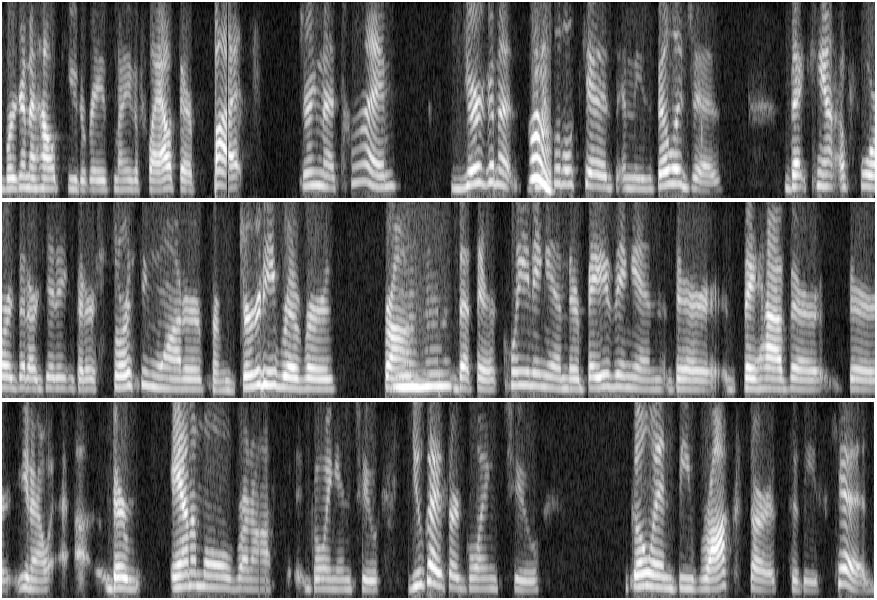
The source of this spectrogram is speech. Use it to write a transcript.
we're going to help you to raise money to fly out there. But during that time, you're gonna Hmm. these little kids in these villages that can't afford that are getting that are sourcing water from dirty rivers from Mhm. that they're cleaning in they're bathing in they're they have their their you know uh, their animal runoff going into you guys are going to go and be rock stars to these kids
